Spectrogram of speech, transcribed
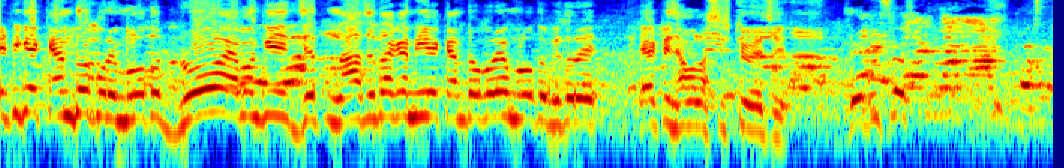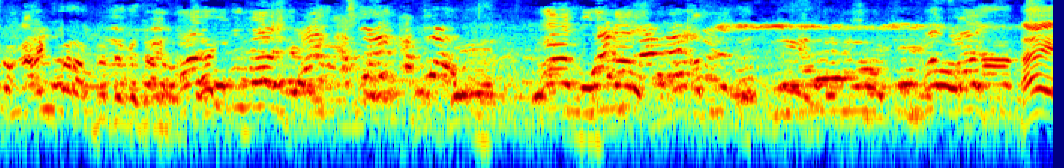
এটিকে কেন্দ্র করে মূলত ড্র এবং কি জেত- না জেতাকে নিয়ে কেন্দ্র করে মূলত ভিতরে একটি ঝামেলা সৃষ্টি হয়েছে যে বিষয়ে স্পষ্ট আরেকবার আপনাদেরকে জানাতে চাই এই,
